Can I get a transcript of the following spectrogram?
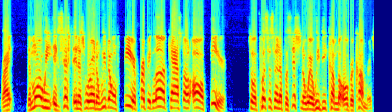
right? The more we exist in this world and we don't fear, perfect love casts out all fear. So it puts us in a position where we become the overcomers.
